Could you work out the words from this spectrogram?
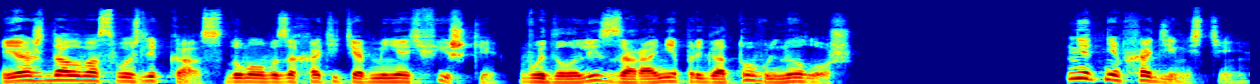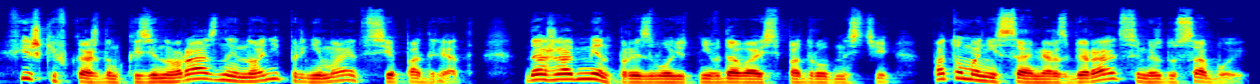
«Я ждал вас возле касс. Думал, вы захотите обменять фишки», — выдал Лис заранее приготовленную ложь. Нет необходимости. Фишки в каждом казино разные, но они принимают все подряд. Даже обмен производят, не вдаваясь в подробности. Потом они сами разбираются между собой.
